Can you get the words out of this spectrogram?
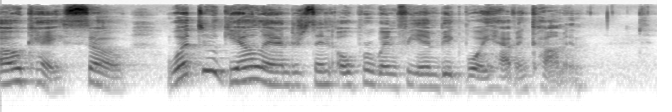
Okay, so what do Gail Anderson, Oprah Winfrey, and Big Boy have in common?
